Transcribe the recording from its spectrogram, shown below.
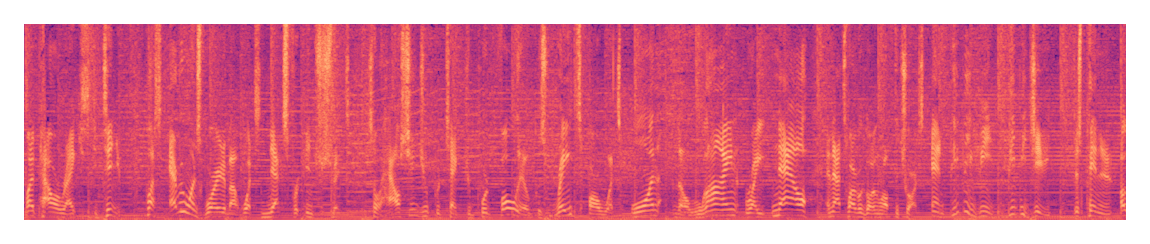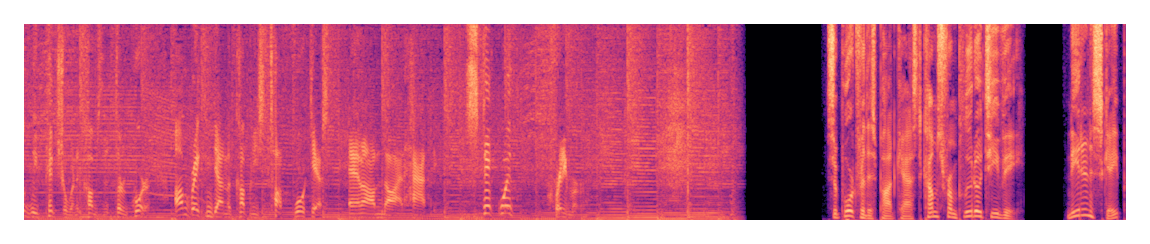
My power rankings continue. Plus, everyone's worried about what's next for interest rates. So, how should you protect your portfolio? Because rates are what's on the line right now, and that's why we're going off the charts. And PPB, PPG just painted an ugly picture when it comes to the third quarter. I'm breaking down the company's tough forecast, and I'm not happy. Stick with Cramer. Support for this podcast comes from Pluto TV. Need an escape?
